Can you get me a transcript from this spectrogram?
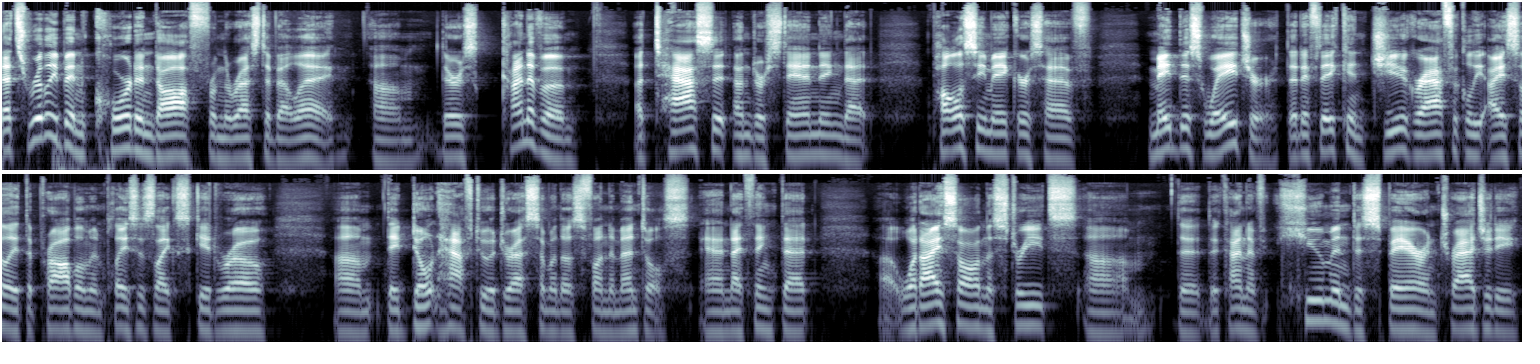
that's really been cordoned off from the rest of LA. Um, there's kind of a, a tacit understanding that policymakers have made this wager that if they can geographically isolate the problem in places like Skid Row, um, they don't have to address some of those fundamentals. And I think that uh, what I saw on the streets, um, the the kind of human despair and tragedy,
